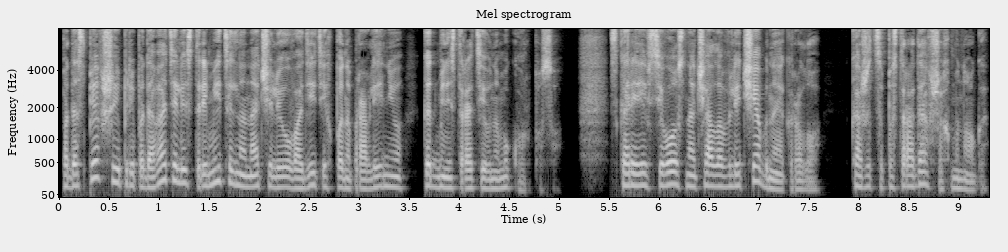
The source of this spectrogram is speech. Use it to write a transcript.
Подоспевшие преподаватели стремительно начали уводить их по направлению к административному корпусу. Скорее всего, сначала в лечебное крыло. Кажется, пострадавших много.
